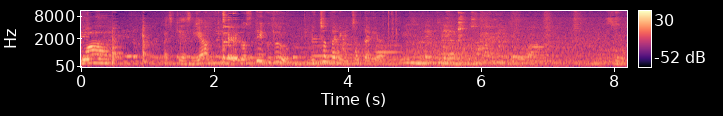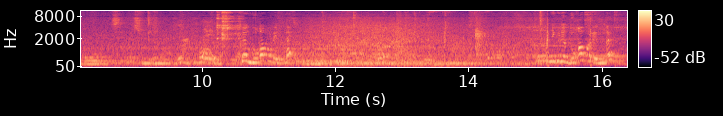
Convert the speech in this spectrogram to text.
음. 드세요. 이거 스테이크도 미쳤다리 미쳤다리야. 그냥 녹아버리는데? 아니 그냥 녹아버리는데?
